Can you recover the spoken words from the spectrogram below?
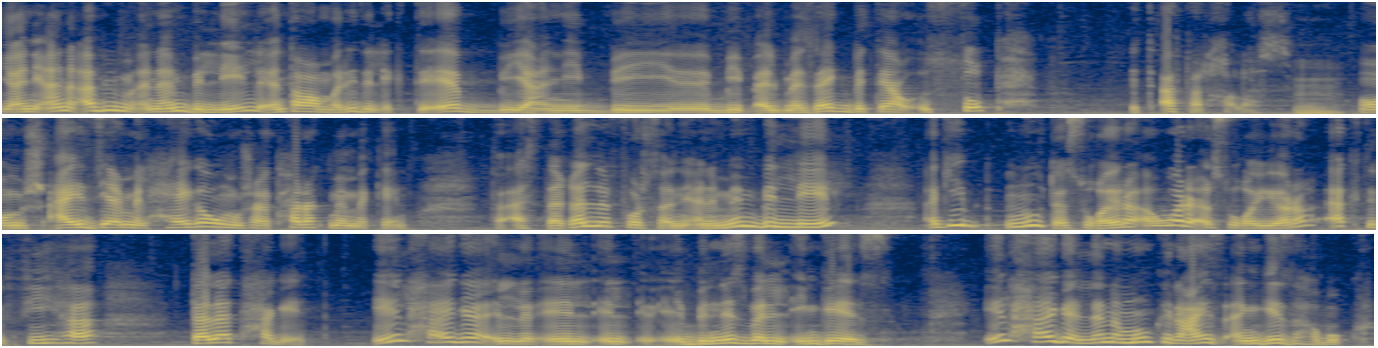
يعني أنا قبل ما أنام بالليل لأن طبعا مريض الاكتئاب يعني بي بيبقى المزاج بتاعه الصبح اتقفل خلاص. مم. هو مش عايز يعمل حاجة ومش هيتحرك من مكانه. فأستغل الفرصة إني أنا من بالليل أجيب نوتة صغيرة أو ورقة صغيرة أكتب فيها ثلاث حاجات. إيه الحاجة اللي ال- ال- بالنسبة للإنجاز؟ إيه الحاجة اللي أنا ممكن عايز أنجزها بكرة؟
